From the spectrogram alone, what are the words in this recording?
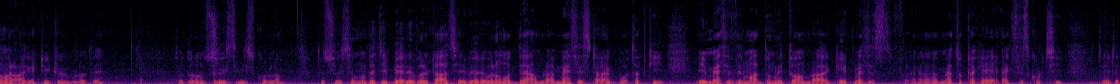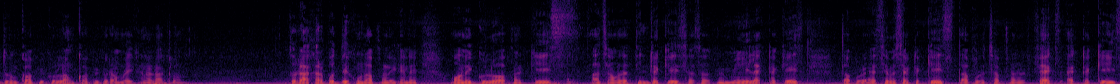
আমার আগের টিউটোরিয়ালগুলোতে তো ধরুন সুইচ ইউজ করলাম, তো সুইচের মধ্যে যে ভ্যারিয়েবলটা আছে, এই ভ্যারিয়েবলের মধ্যে আমরা মেসেজটা রাখব। অর্থাৎ কি, এই মেসেজের মাধ্যমেই তো আমরা গেট মেসেজ মেথডটাকে অ্যাক্সেস করছি। তো এটা ধরুন কপি করলাম কপি করে আমরা এখানে রাখলাম। তো রাখার পর দেখুন আপনার এখানে অনেকগুলো আপনার কেস আছে, আমাদের তিনটা কেস আছে। আপনার মেইল একটা কেস তারপর এস এম এস একটা কেস তারপর হচ্ছে আপনার ফ্যাক্স একটা কেস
